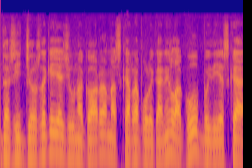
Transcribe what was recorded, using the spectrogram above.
desitjós de que hi hagi un acord amb Esquerra Republicana i la CUP. Vull dir, és que eh,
